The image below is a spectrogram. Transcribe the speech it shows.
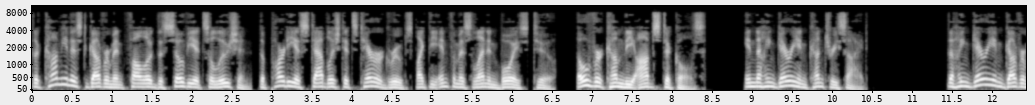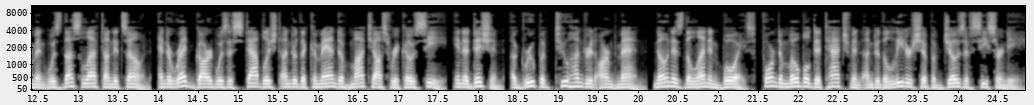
The communist government followed the Soviet solution. The party established its terror groups like the infamous Lenin Boys to overcome the obstacles in the Hungarian countryside. The Hungarian government was thus left on its own, and a Red Guard was established under the command of Matyas Rákosi. In addition, a group of 200 armed men, known as the Lenin Boys, formed a mobile detachment under the leadership of Joseph Czerny.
